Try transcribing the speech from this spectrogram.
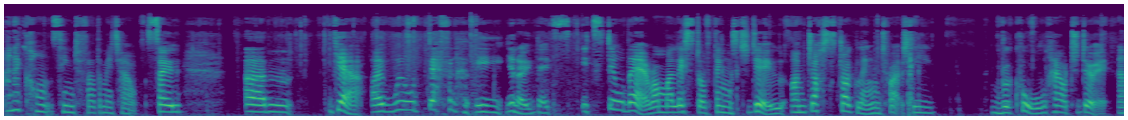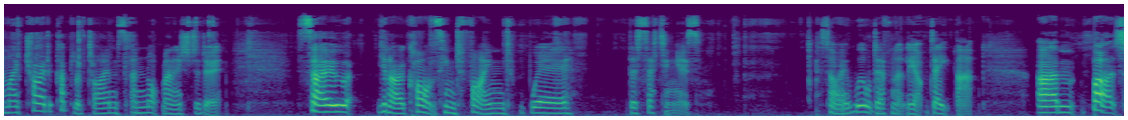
and I can't seem to fathom it out. So, um, yeah, I will definitely, you know, it's, it's still there on my list of things to do. I'm just struggling to actually recall how to do it. And I've tried a couple of times and not managed to do it. So, you know, I can't seem to find where the setting is. So I will definitely update that. Um, but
